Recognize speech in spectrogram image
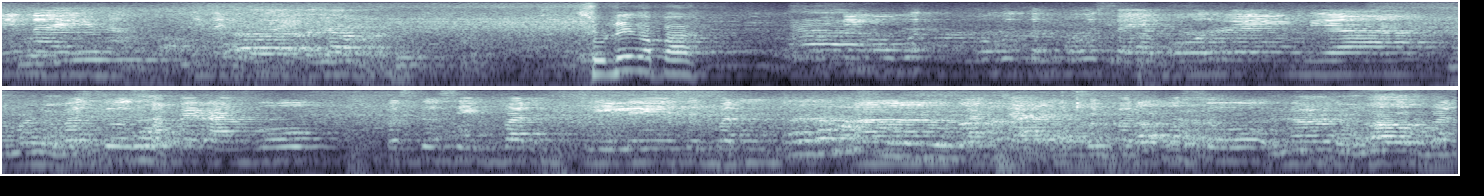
Ina ina Suning apa? Ini ubud ubud tebus saya goreng dia. Lepas tu sampai rambut. Lepas tu simpan cili, simpan uh, kacang, simpan busuk, simpan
